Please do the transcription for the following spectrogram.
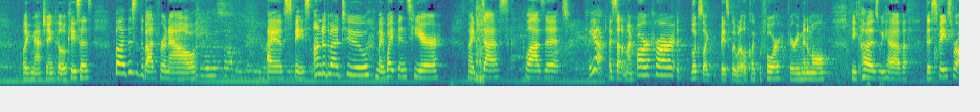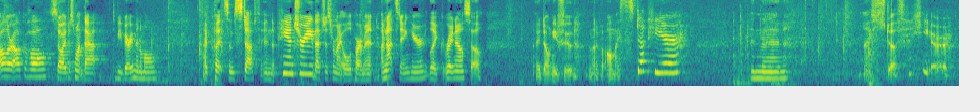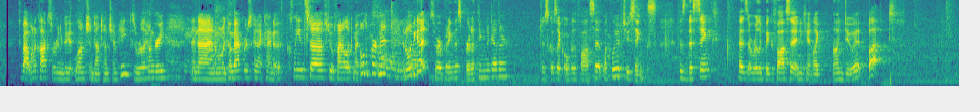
like matching pillowcases. But this is the bed for now. I have space under the bed too. My white bins here, my desk, closet. But yeah, I set up my bar cart. It looks like basically what it looked like before, very minimal because we have this space for all our alcohol. So I just want that to be very minimal. I put some stuff in the pantry. That's just for my old apartment. I'm not staying here like right now, so I don't need food. And then I put all my stuff here. And then my stuff here. About one o'clock, so we're gonna go get lunch in downtown Champaign because we're really hungry. And then when we come back, we're just gonna kind of clean stuff, do a final look at my old apartment, and it'll be good. So we're putting this Brita thing together. Just goes like over the faucet. Luckily we have two sinks because this sink has a really big faucet and you can't like undo it, but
